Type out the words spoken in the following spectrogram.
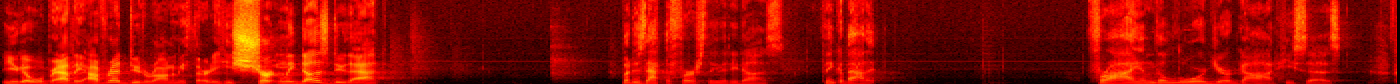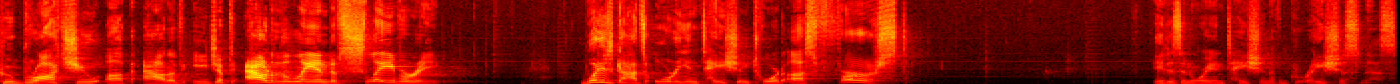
You go, Well, Bradley, I've read Deuteronomy 30. He certainly does do that. But is that the first thing that he does? Think about it. For I am the Lord your God, he says, who brought you up out of Egypt, out of the land of slavery. What is God's orientation toward us first? It is an orientation of graciousness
